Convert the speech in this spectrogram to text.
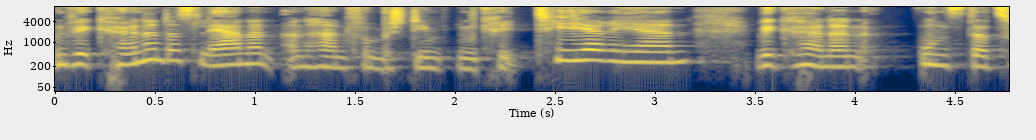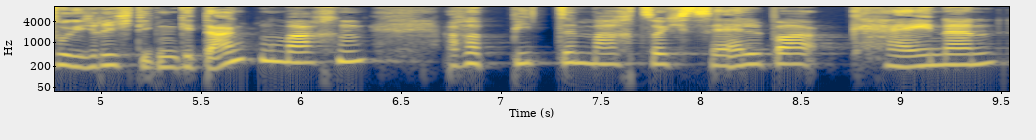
Und wir können das lernen anhand von bestimmten Kriterien. Wir können uns dazu die richtigen Gedanken machen. Aber bitte macht euch selber keinen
